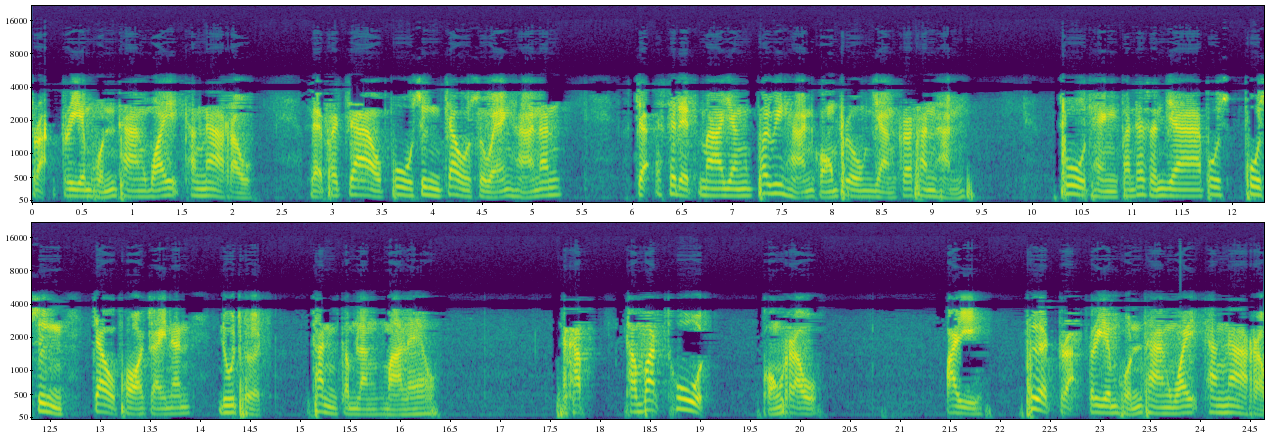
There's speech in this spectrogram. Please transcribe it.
ตระเตรียมหนทางไว้ข้างหน้าเรา และพระเจ้าผู้ซึ่งเจ้าแสวงหานั้น จะเสด็จมายังพระวิหารของพระองค์อย่างกระทันหัน ผู้แห่งพันธสัญญาผู้ผู้ซึ่งเจ้าพอใจนั้น ดูเถิดท่านกำลังมาแล้วนะครับคำว่าทูตของเราไปเพื่อตระเตรียมหนทางไว้ข้างหน้าเรา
